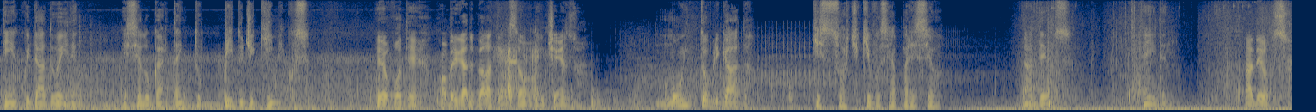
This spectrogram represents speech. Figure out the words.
Tenha cuidado, Aiden. Esse lugar tá entupido de químicos. Eu vou ter. Obrigado pela atenção, Vincenzo. Muito obrigado. Que sorte que você apareceu. Adeus, Aiden. Adeus.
